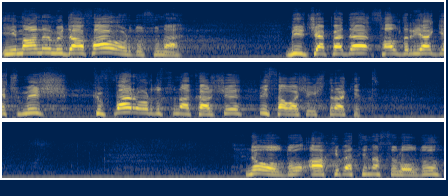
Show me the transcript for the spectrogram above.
imanı müdafaa ordusuna, bir cephede saldırıya geçmiş küffar ordusuna karşı bir savaşa iştirak etti. Ne oldu? Akıbeti nasıl oldu?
